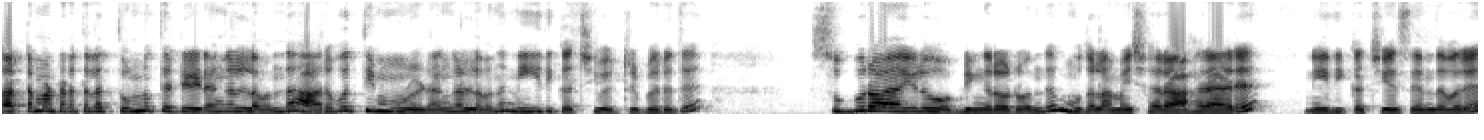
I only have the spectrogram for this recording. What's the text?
சட்டமன்றத்தில் தொண்ணூத்தெட்டு இடங்களில் வந்து அறுபத்தி மூணு இடங்களில் வந்து நீதி கட்சி வெற்றி பெறுது. சுப்ராயலு அப்படிங்கிறவர் வந்து முதலமைச்சர் ஆகிறாரு நீதி கட்சியை சேர்ந்தவர்.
